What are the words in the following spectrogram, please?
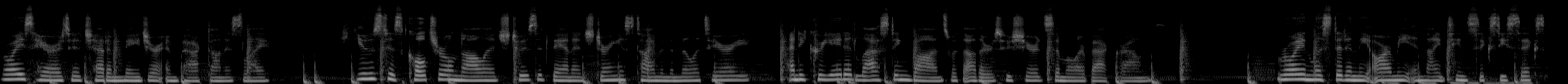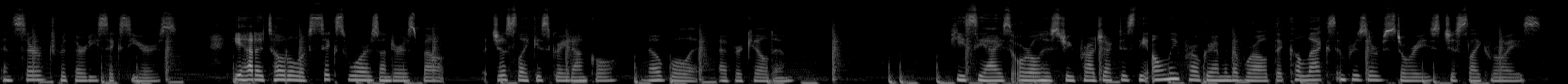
Roy's heritage had a major impact on his life. He used his cultural knowledge to his advantage during his time in the military, and he created lasting bonds with others who shared similar backgrounds. Roy enlisted in the Army in 1966 and served for 36 years. He had a total of six wars under his belt, but just like his great uncle, no bullet ever killed him. PCI's Oral History Project is the only program in the world that collects and preserves stories just like Roy's.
